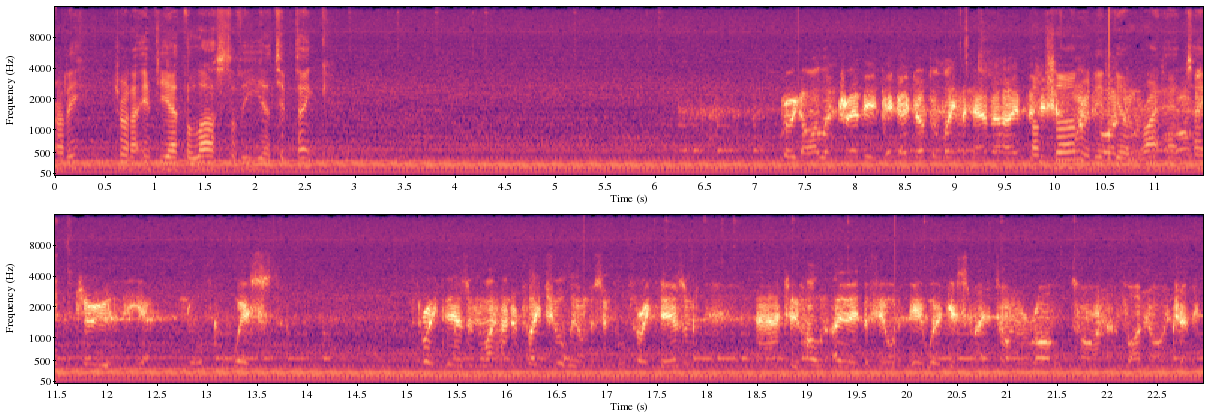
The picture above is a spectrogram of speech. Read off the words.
Righty, trying to empty out the last of the uh, tip tank. Groote Eylandt traffic, Echo Delta Lima Navajo, Pumps position on, we need to go right-hand tank. To the uh, northwest. 3,100 plate shortly on the simple 3,000. Uh, to hold over the field, airwork estimated time of arrival, time 59, traffic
